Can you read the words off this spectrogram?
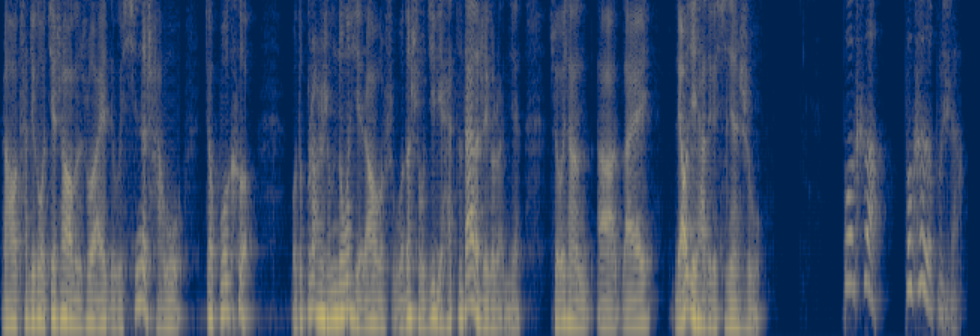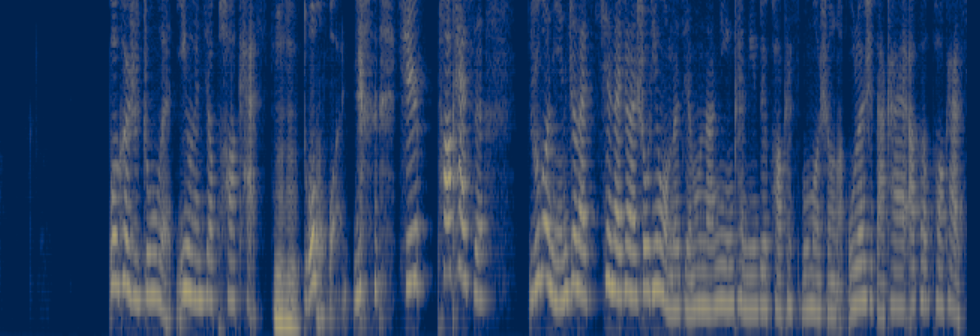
然后他就给我介绍了说，哎，有个新的产物叫播客，我都不知道是什么东西，然后我我的手机里还自带了这个软件，所以我想啊、来了解一下这个新鲜事物。播客播客都不知道，播客是中文，英文叫 podcast。嗯哼，多火！其实 Podcast，如果您正在现在正在收听我们的节目呢，您肯定对 Podcast 不陌生了。无论是打开 Apple Podcast，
